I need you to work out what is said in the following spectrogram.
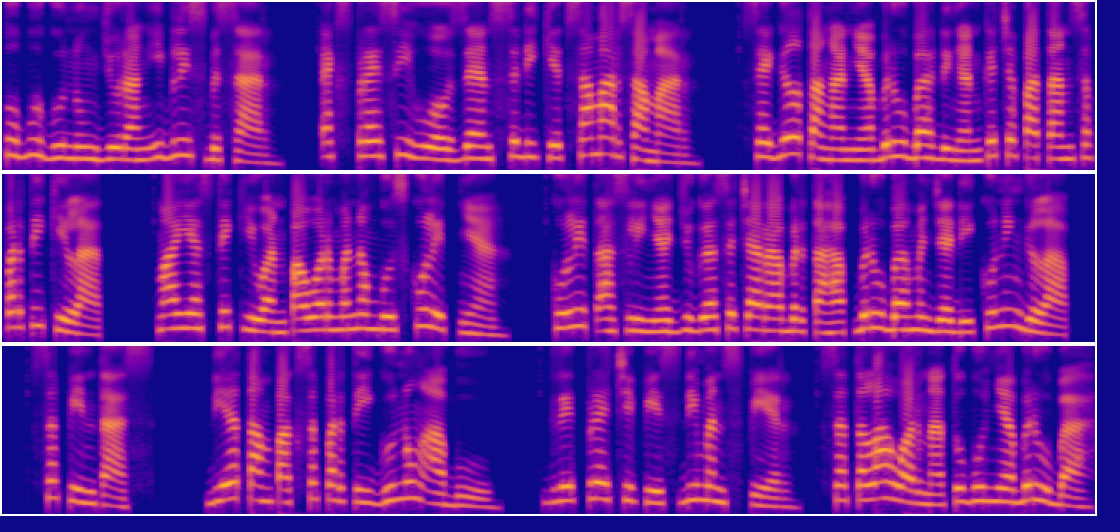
Tubuh gunung jurang iblis besar. Ekspresi Huo Zhen sedikit samar-samar. Segel tangannya berubah dengan kecepatan seperti kilat. Majestic Yuan Power menembus kulitnya. Kulit aslinya juga secara bertahap berubah menjadi kuning gelap. Sepintas, dia tampak seperti gunung abu. Great Precipice Demon Spear. Setelah warna tubuhnya berubah,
